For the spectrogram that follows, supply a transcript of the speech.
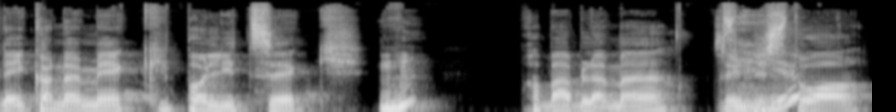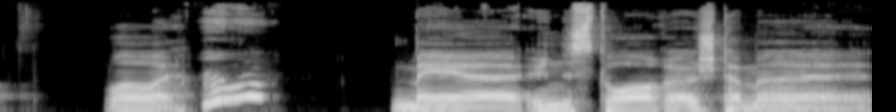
économique, politique. Mhm. Probablement. C'est une histoire. Ouais, ouais. Ah ouais? Mais euh, une histoire, euh, justement, euh,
